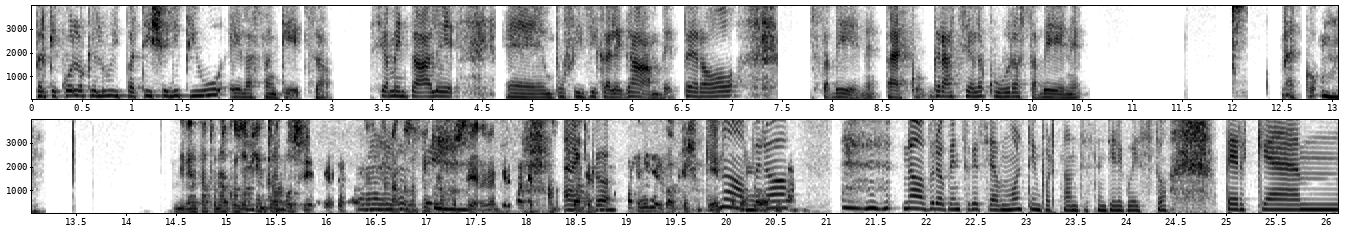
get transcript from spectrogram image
perché quello che lui patisce di più è la stanchezza sia mentale eh, un po' fisica alle gambe, però sta bene, ecco, grazie alla cura sta bene. Ecco. È diventata una cosa ecco. fin troppo seria, però. È una cosa eh, fin sì. troppo seria. Qualche, ecco. Fatemi dire qualche sciocchezza. No, però... no, però penso che sia molto importante sentire questo perché mm,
